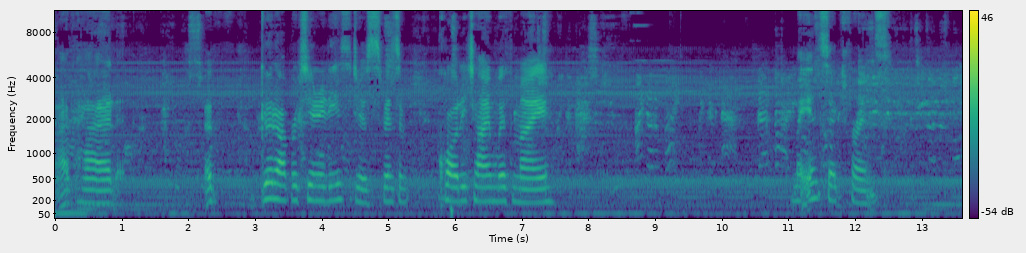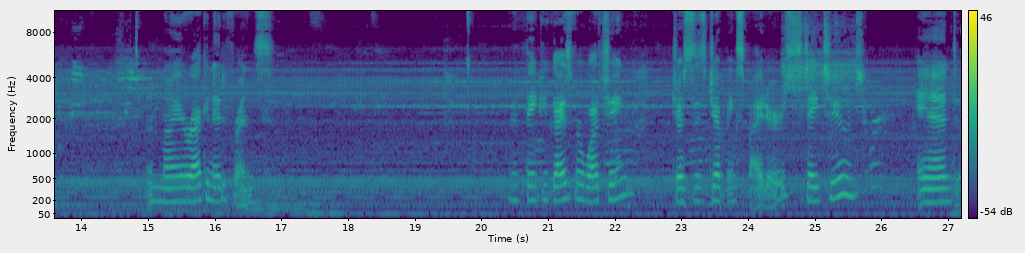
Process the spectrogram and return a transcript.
I've had a good opportunities to spend some quality time with my my insect friends and my arachnid friends. And thank you guys for watching Jessa's Jumping Spiders. Stay tuned and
